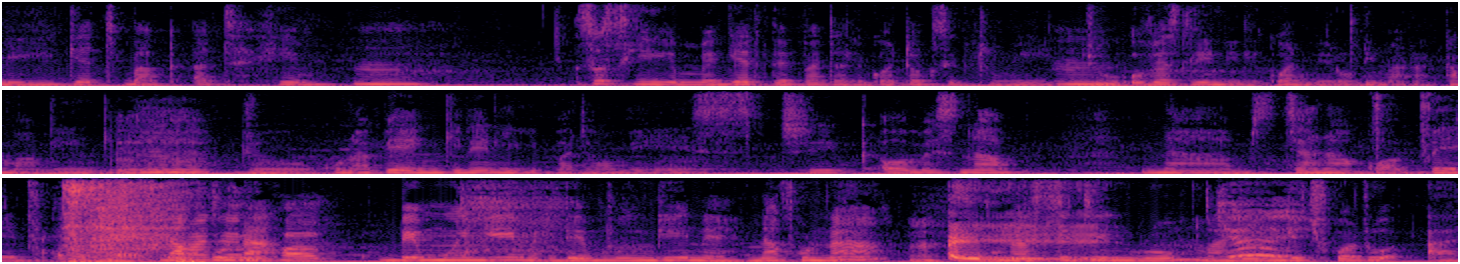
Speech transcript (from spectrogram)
ni get back at him. Mm. So si meget the part alikuwa toxic to me mm. juu obviously nilikuwa nimerudi mara kama mingi Mm. juu kuna pia ingine nilipata wame streak- wame snap na msichana kwa bed na kuna dem mwingine de mwingine na kuna Hey. kuna sitting room mali ningechukua tu a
